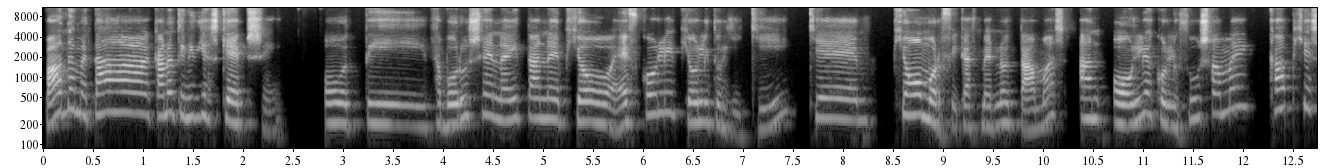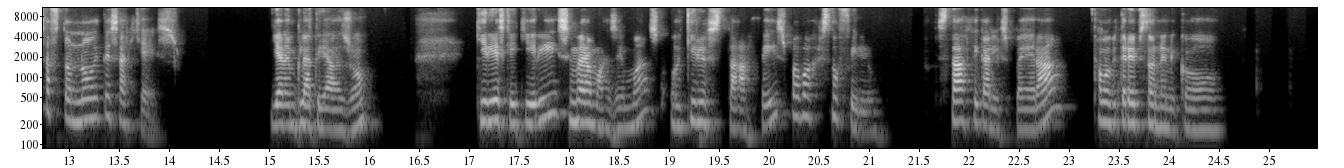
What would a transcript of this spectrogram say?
πάντα μετά κάνω την ίδια σκέψη. Ότι θα μπορούσε να ήταν πιο εύκολη, πιο λειτουργική και πιο όμορφη η καθημερινότητά μας αν όλοι ακολουθούσαμε κάποιες αυτονόητες αρχές για να μην πλατιάζω. Κυρίες και κύριοι, σήμερα μαζί μας ο κύριος Στάθης Παπαχριστοφίλου. Στάθη, καλησπέρα. Θα μου επιτρέψεις τον ενικό;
